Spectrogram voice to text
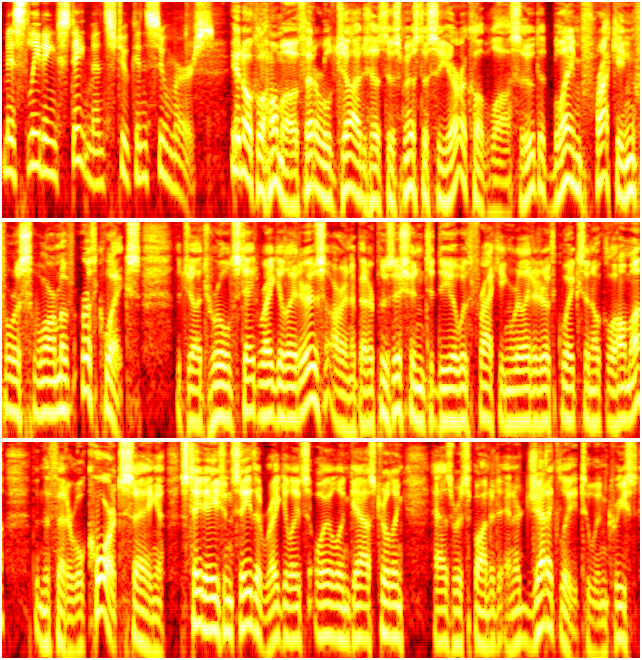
misleading statements to consumers. In Oklahoma, a federal judge has dismissed a Sierra Club lawsuit that blamed fracking for a swarm of earthquakes. The judge ruled state regulators are in a better position to deal with fracking related earthquakes in Oklahoma than the federal courts, saying a state agency that regulates oil and gas drilling has responded energetically to increased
